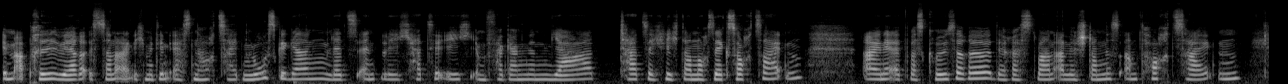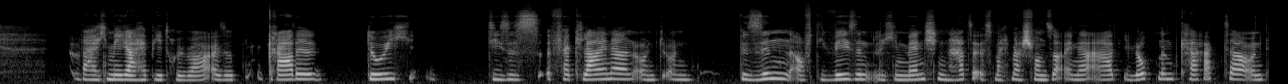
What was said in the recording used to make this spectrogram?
im April wäre es dann eigentlich mit den ersten Hochzeiten losgegangen. Letztendlich hatte ich im vergangenen Jahr tatsächlich dann noch sechs Hochzeiten. Eine etwas größere, der Rest waren alle Standesamt-Hochzeiten. War ich mega happy drüber. Also gerade durch dieses Verkleinern und, und besinnen auf die wesentlichen Menschen, hatte es manchmal schon so eine Art Elopement-Charakter. Und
